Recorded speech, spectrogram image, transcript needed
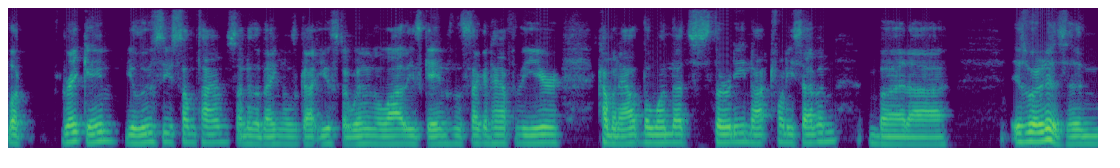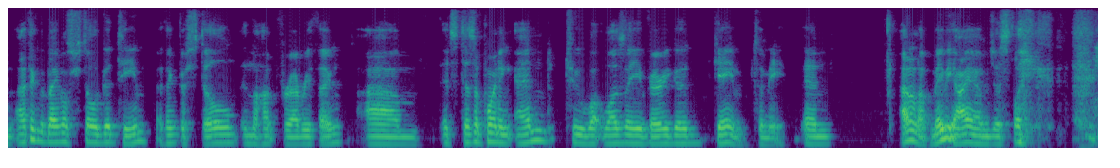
look, great game. You lose these sometimes. I know the Bengals got used to winning a lot of these games in the second half of the year, coming out the one that's 30, not 27, but uh, is what it is. And I think the Bengals are still a good team. I think they're still in the hunt for everything. Um, it's disappointing end to what was a very good game to me. And I don't know. Maybe I am just like.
